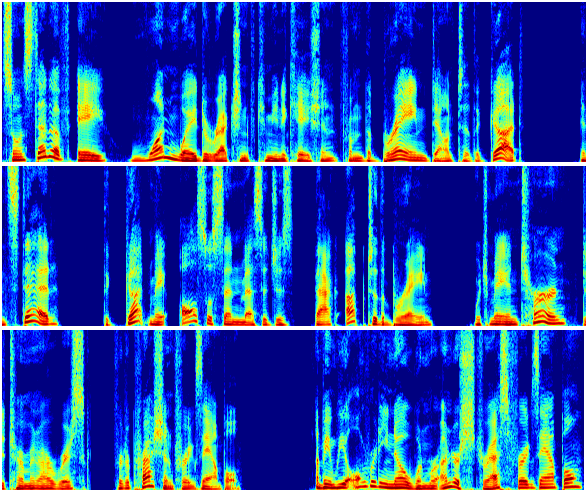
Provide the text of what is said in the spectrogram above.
So instead of a one way direction of communication from the brain down to the gut, instead, the gut may also send messages back up to the brain, which may in turn determine our risk for depression, for example. I mean, we already know when we're under stress, for example,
